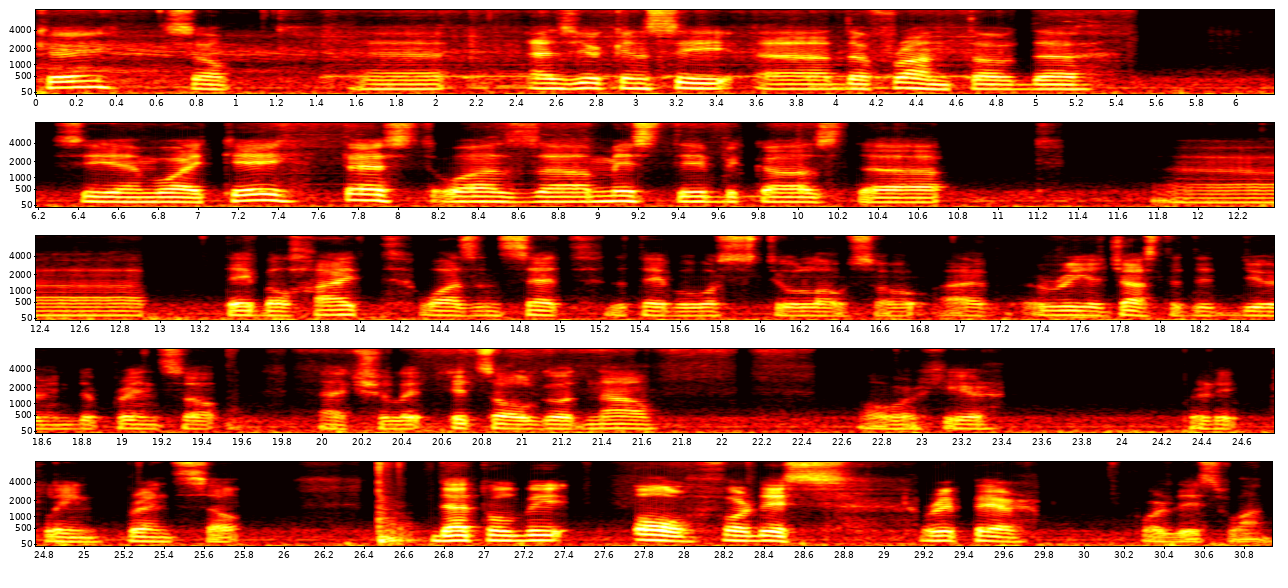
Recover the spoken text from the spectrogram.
okay so uh, as you can see uh, the front of the CMYK test was uh, misty because the uh, table height wasn't set. The table was too low so I've readjusted it during the print so actually it's all good now. Over here pretty clean print so that will be all for this repair for this one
